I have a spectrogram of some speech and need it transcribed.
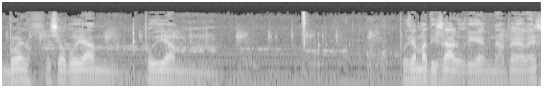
bueno, això podríem podríem podríem matisar-ho diguem-ne, però a més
